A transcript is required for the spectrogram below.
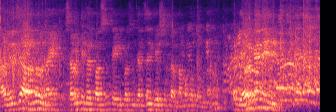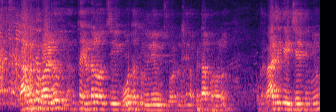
నాకు తెలిసి వాళ్ళందరూ nine seventy five percent eighty percent Janasena చేస్తుంటారు నమ్మకంతో ఉన్నాను. బట్ ఎవరికైనా కాకపోతే వాళ్ళు అంత ఎండలో వచ్చి ఓటు హక్కును వినియోగించుకోవడం నిజంగా పిఠాపురంలో ఒక రాజకీయ చైతన్యం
